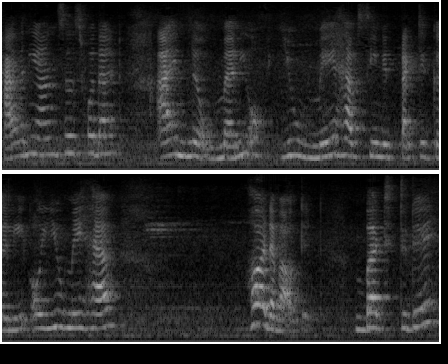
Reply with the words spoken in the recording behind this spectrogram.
have any answers for that? I know many of you may have seen it practically or you may have heard about it. But today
